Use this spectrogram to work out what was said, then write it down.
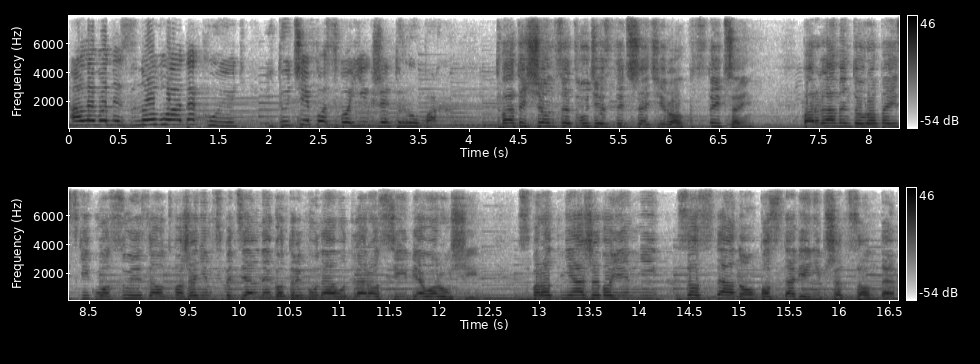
але вони знову атакують, йдучи по своїх же трупах. 2023 rok, styczeń. Parlament Europejski głosuje za utworzeniem specjalnego Trybunału dla Rosji i Białorusi. Zbrodniarze wojenni zostaną postawieni przed sądem.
